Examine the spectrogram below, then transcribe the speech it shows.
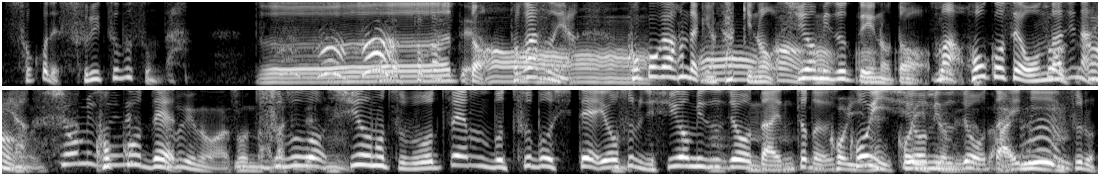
そこですりつぶすんだ。ずーっと。溶かすんや。ここがほんだけさっきの塩水っていうのとまあ方向性同じなんや。そううん。塩水こにねこで。粒をうん。塩の粒を全部潰して要するに塩水状態ちょっと濃いね。濃い塩水状態にする。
